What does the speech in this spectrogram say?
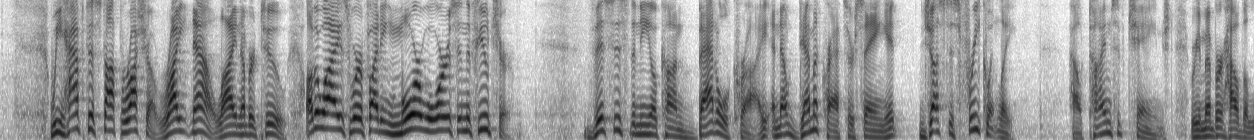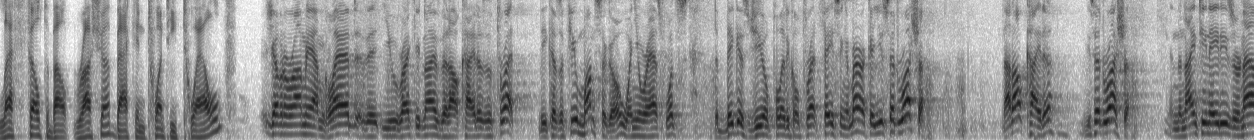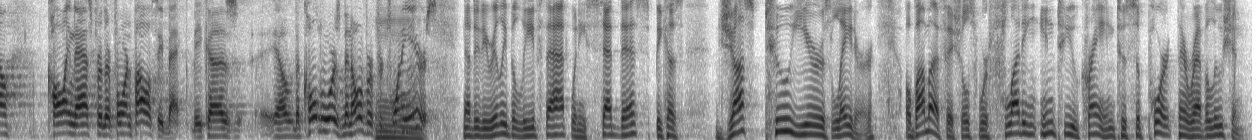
We have to stop Russia right now, lie number two. Otherwise, we're fighting more wars in the future. This is the neocon battle cry, and now Democrats are saying it just as frequently. How times have changed. Remember how the left felt about Russia back in 2012? Governor Romney, I'm glad that you recognize that Al Qaeda is a threat. Because a few months ago, when you were asked what's the biggest geopolitical threat facing America, you said Russia. Not Al Qaeda, you said Russia in the 1980s are now calling to ask for their foreign policy back because you know the Cold War has been over for mm. 20 years. Now, did he really believe that when he said this? Because just two years later, Obama officials were flooding into Ukraine to support their revolution.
